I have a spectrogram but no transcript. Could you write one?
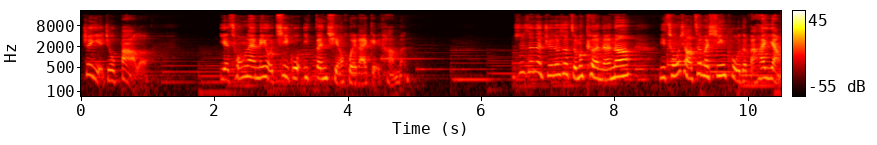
这也就罢了，也从来没有寄过一分钱回来给他们。我是真的觉得说，怎么可能呢？你从小这么辛苦的把他养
